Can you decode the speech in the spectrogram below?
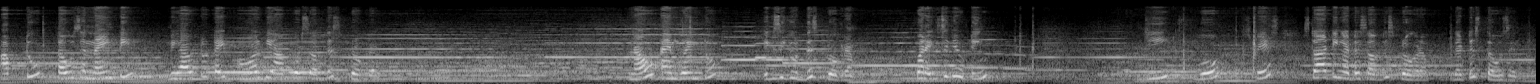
Up to 1019 we have to type all the opcodes of this program. Now I am going to execute this program. For executing G O space starting address of this program. That is 1000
